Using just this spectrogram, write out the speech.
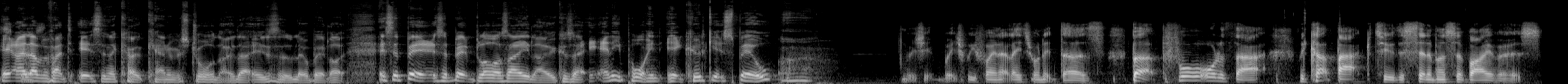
It, I love the fact it's in a Coke can with a straw, though. That is a little bit like it's a bit it's a bit blasé though, because at any point it could get spilled. Which it, which we find out later on it does. But before all of that, we cut back to the cinema survivors.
